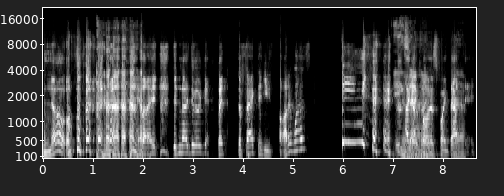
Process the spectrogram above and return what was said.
No, but I didn't I do it? again But the fact that you thought it was, ding! Exactly. I got a bonus point that yeah. day.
